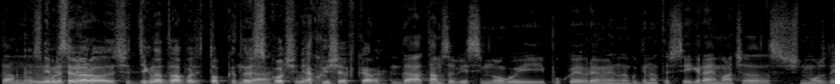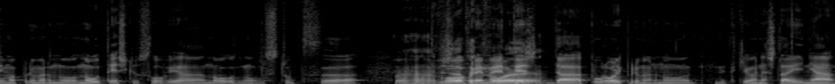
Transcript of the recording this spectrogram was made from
там Не ми се мен- вярва, ще дигна два пъти топката, Да. ще скочи някой ще я вкара. Да, там зависи много и по кое време на годината ще се играе матча. Може да има примерно много тежки условия, много, много студ. Ага, Такова време какво е теж, да, порой примерно, и такива неща и няма,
